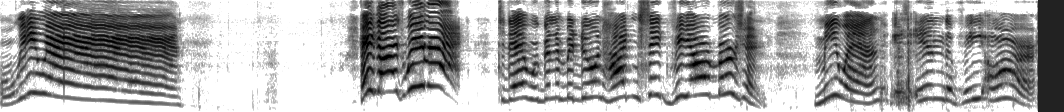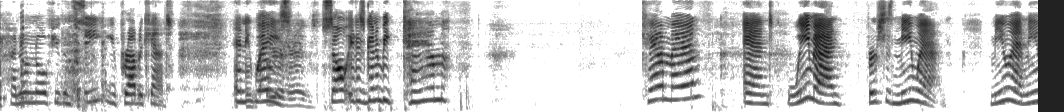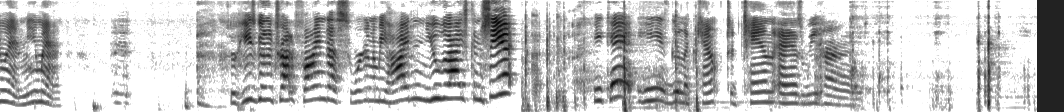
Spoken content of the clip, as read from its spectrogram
Wee Man! Hey guys, Wee Man! Today we're gonna be doing hide and seek VR version. Mewan is in the VR. I don't know if you can see. You probably can't. Anyways, so it is gonna be Cam, Cam Man, and Wee Man versus Mewan. Mewan, Mewan, Mewan. So he's gonna try to find us. We're gonna be hiding. You guys can see it. He can't. He is gonna count to ten as we hide.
